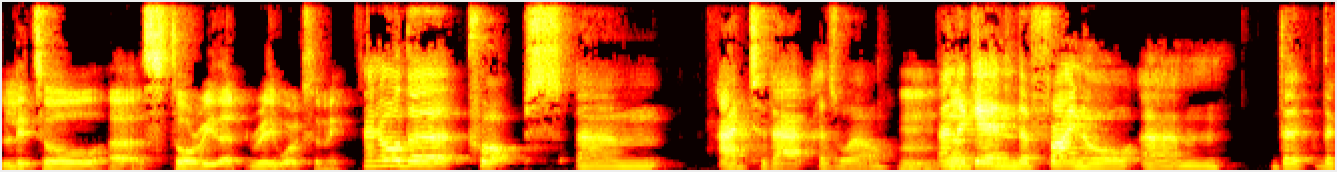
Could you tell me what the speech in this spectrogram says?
little uh, story that really works for me. And all the props um, add to that as well. Mm, And again, the final, um, the the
